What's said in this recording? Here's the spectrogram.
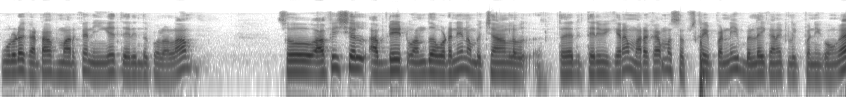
உங்களோட கட் ஆஃப் மார்க்கை நீங்கள் தெரிந்து கொள்ளலாம். ஸோ அஃபிஷியல் அப்டேட் வந்த உடனே நம்ம சேனலில் தெரி தெரிவிக்கிறேன். மறக்காமல் சப்ஸ்கிரைப் பண்ணி பெல்லைக்கான கிளிக் பண்ணிக்கோங்க.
